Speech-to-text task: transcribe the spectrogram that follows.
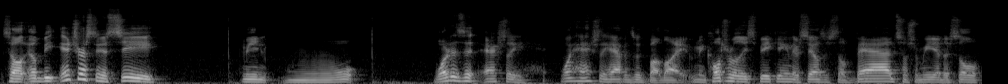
So it'll be interesting to see. I mean, wh- what is it actually? What actually happens with Bud Light? I mean, culturally speaking, their sales are still bad. Social media, they're still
